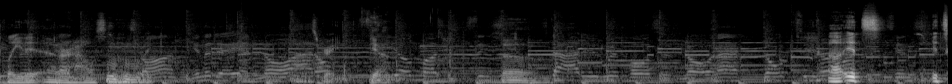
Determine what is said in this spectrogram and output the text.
played it at our house and i was like that's great. Yeah. Uh, uh, it's it's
